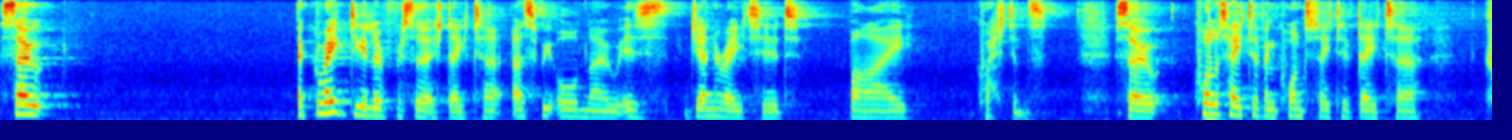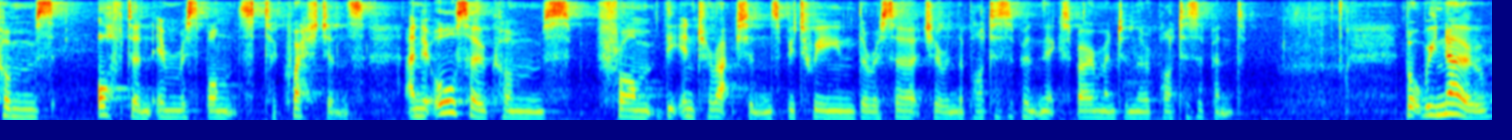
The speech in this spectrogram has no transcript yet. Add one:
So a great deal of research data, as we all know, is generated by questions. So qualitative and quantitative data comes often in response to questions. And it also comes from the interactions between the researcher and the participant, the experiment and the participant. But we know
